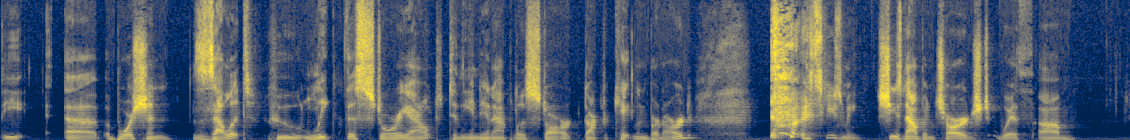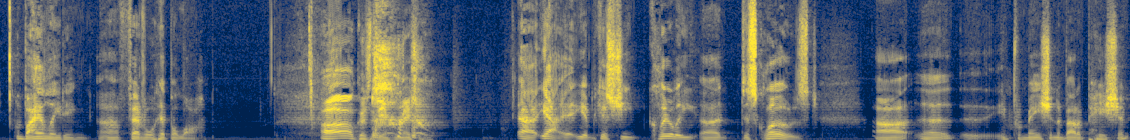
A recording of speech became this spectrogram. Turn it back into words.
the uh, abortion zealot who leaked this story out to the Indianapolis Star, Dr. Caitlin Bernard. excuse me. She's now been charged with um, violating uh, federal HIPAA law. Oh, because of the information. uh, yeah, yeah, because she clearly uh, disclosed uh, uh, information about a patient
